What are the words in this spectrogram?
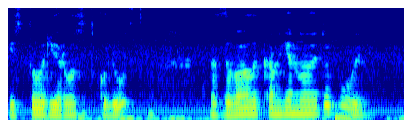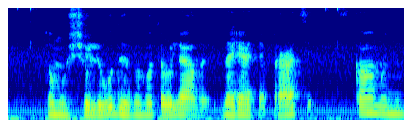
історії розвитку людства називали кам'яною добою? Тому що люди виготовляли знаряддя праці з каменю.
